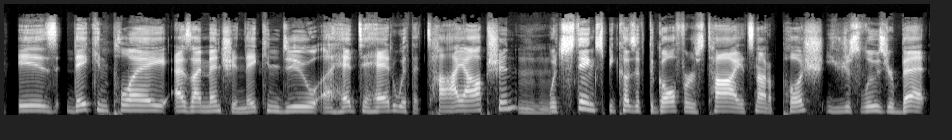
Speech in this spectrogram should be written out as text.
is they can play, as I mentioned, they can do a head to head with a tie option, Mhm. which stinks because if the golfers tie, it's not a push. You just lose your bet.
